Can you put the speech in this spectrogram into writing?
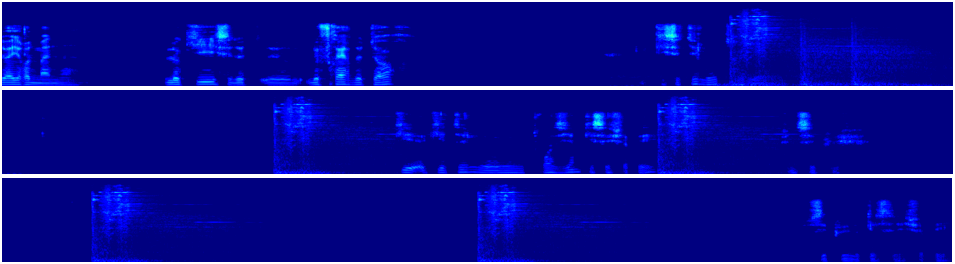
Iron Man. Loki, c'est euh, le frère de Thor. Qui c'était l'autre? Qui, qui était le troisième qui s'échappait Je ne sais plus. Sais plus lequel s'est échappé.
